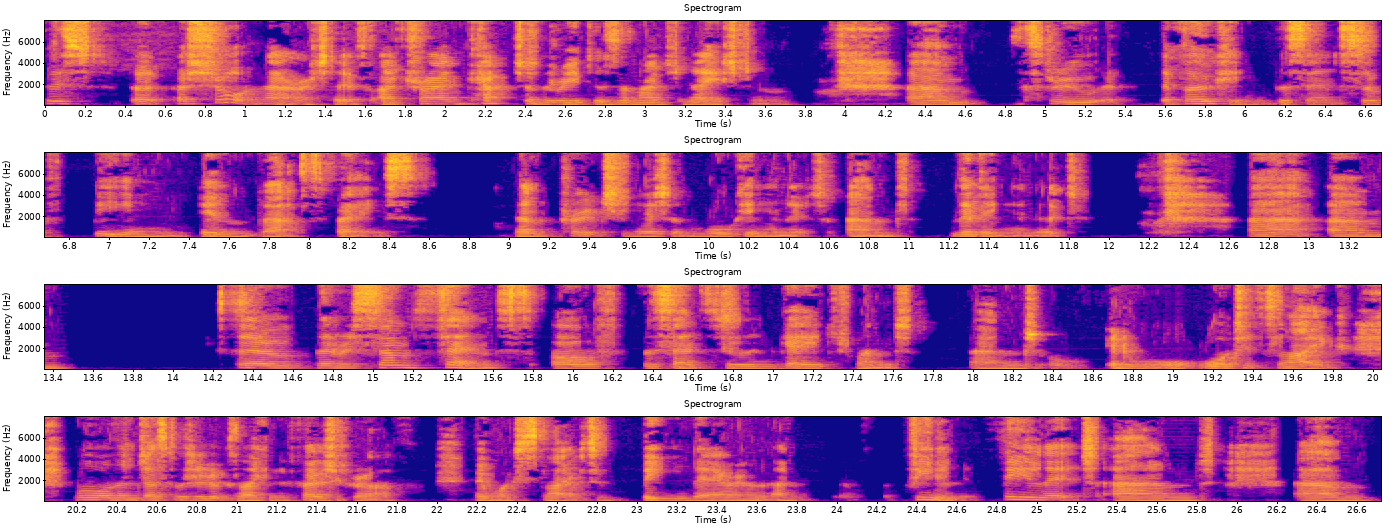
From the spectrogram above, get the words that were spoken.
this a, a, short narrative, I try and capture the reader's imagination um, through evoking the sense of being in that space and approaching it and walking in it and living in it. Uh, um, so there is some sense of the sensual engagement and you know what it's like more than just what it looks like in a photograph and what it's like to be there and, and feel it feel it and um,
